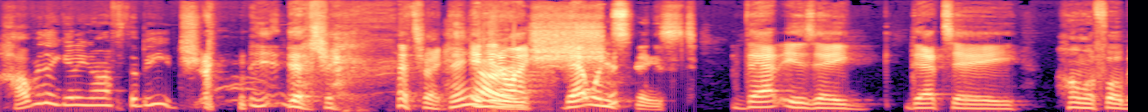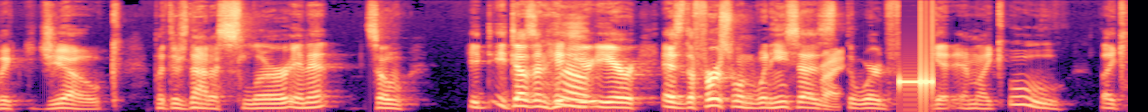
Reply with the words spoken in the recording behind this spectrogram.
how are they getting off the beach? That's right. That's right. They and you know, I, that one's based. that is a that's a homophobic joke, but there's not a slur in it, so it, it doesn't hit No. your ear as the first one when he says Right. the word "f- it. I'm like, ooh, like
